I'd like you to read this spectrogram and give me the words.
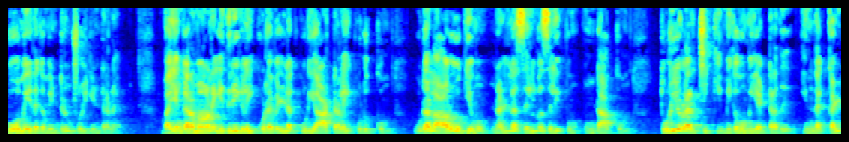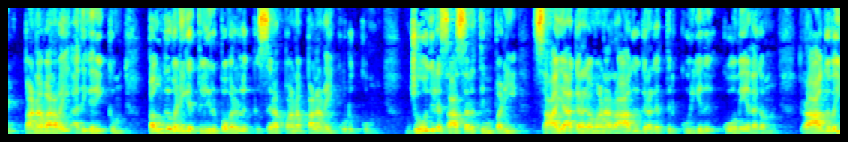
கோமேதகம் என்றும் சொல்கின்றன. பயங்கரமான எதிரிகளை கூட வெல்லக்கூடிய ஆற்றலை கொடுக்கும் உடல் ஆரோக்கியமும் நல்ல செல்வ செழிப்பும் உண்டாக்கும் தொழில் வளர்ச்சிக்கு மிகவும் ஏற்றது. இந்த கல் பணவரவை அதிகரிக்கும் பங்கு வணிகத்தில் இருப்பவர்களுக்கு சிறப்பான பலனை கொடுக்கும். ஜோதிட சாஸ்திரத்தின்படி சாயா கிரகமான ராகு கிரகத்திற்குரியது கோமேதகம். ராகுவை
